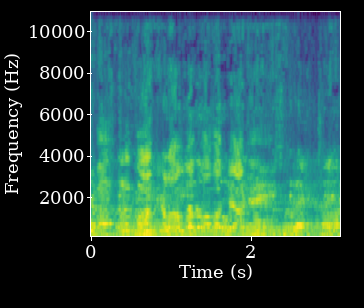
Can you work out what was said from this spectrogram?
बाहर खड़ा होगा बाबा के आगे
